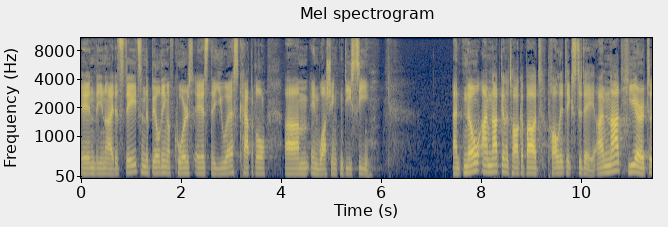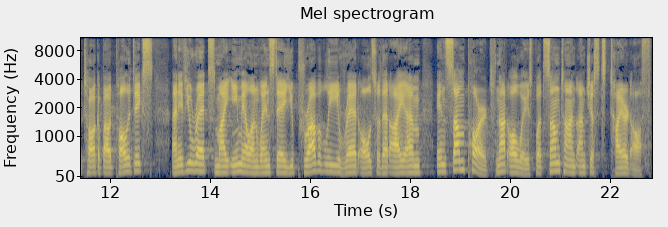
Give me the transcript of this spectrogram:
in the United States. And the building, of course, is the US Capitol um, in Washington, D.C. And no, I'm not going to talk about politics today. I'm not here to talk about politics. And if you read my email on Wednesday, you probably read also that I am, in some part, not always, but sometimes I'm just tired of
